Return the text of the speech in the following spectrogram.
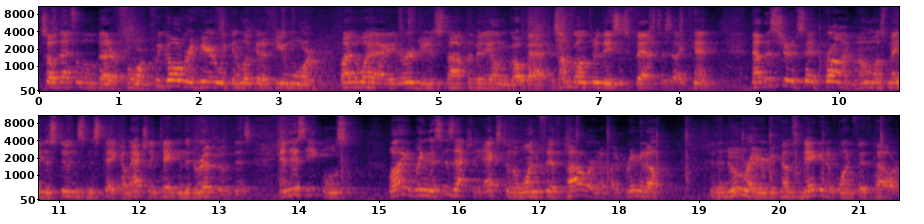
So that's a little better form. If we go over here, we can look at a few more. By the way, I urge you to stop the video and go back because I'm going through these as fast as I can. Now this should have said prime. I almost made the student's mistake. I'm actually taking the derivative of this. And this equals, well I can bring this, this is actually x to the 1 5th power, and if I bring it up to the numerator becomes negative 1 5th power.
